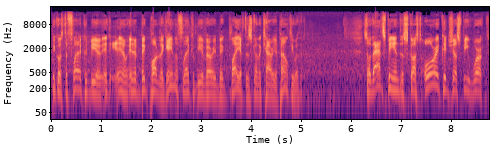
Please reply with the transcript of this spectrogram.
Because the flag could be, a, you know, in a big part of the game, the flag could be a very big play if there's going to carry a penalty with it. So that's being discussed, or it could just be worked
